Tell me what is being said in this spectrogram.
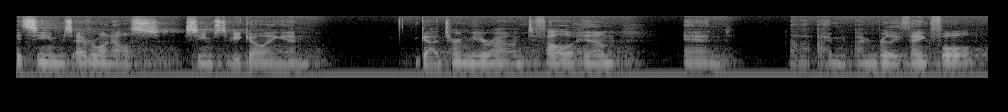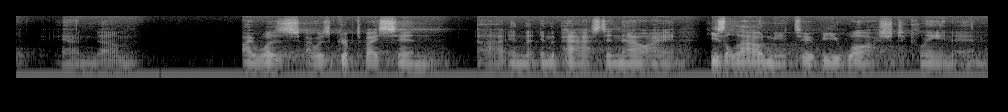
it seems everyone else seems to be going, and God turned me around to follow Him, and uh, I'm I'm really thankful. And um, I was I was gripped by sin uh, in the in the past, and now I He's allowed me to be washed clean and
